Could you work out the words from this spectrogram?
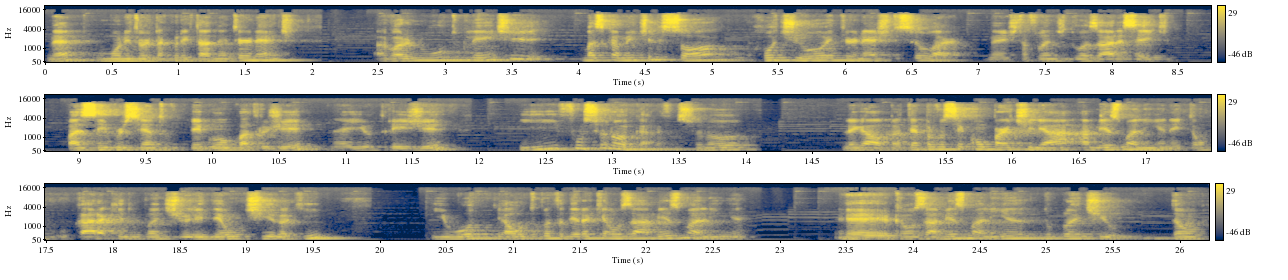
né? O monitor está conectado na internet. Agora, no outro cliente, basicamente, ele só roteou a internet do celular. Né? A gente está falando de duas áreas aí que quase 100% pegou o 4G né, e o 3G e funcionou, cara. Funcionou legal, até para você compartilhar a mesma linha, né? Então, o cara aqui do plantio, ele deu um tiro aqui e o outro, a outra plantadeira quer usar a mesma linha, é, quer usar a mesma linha do plantio. Então,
